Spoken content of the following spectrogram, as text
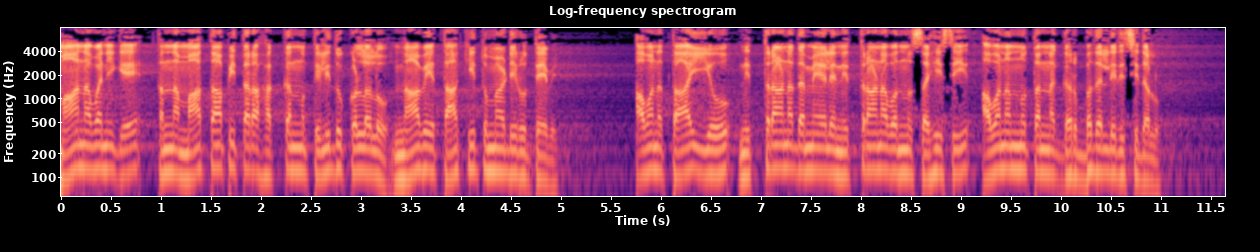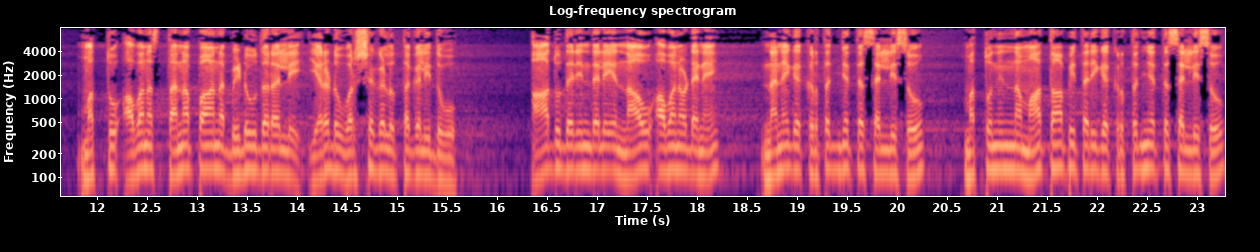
ಮಾನವನಿಗೆ ತನ್ನ ಮಾತಾಪಿತರ ಹಕ್ಕನ್ನು ತಿಳಿದುಕೊಳ್ಳಲು ನಾವೇ ತಾಕೀತು ಮಾಡಿರುತ್ತೇವೆ. ಅವನ ತಾಯಿಯು ನಿತ್ರಾಣದ ಮೇಲೆ ನಿತ್ರಾಣವನ್ನು ಸಹಿಸಿ ಅವನನ್ನು ತನ್ನ ಗರ್ಭದಲ್ಲಿರಿಸಿದಳು. ಮತ್ತು ಅವನ ಸ್ತನಪಾನ ಬಿಡುವುದರಲ್ಲಿ ಎರಡು ವರ್ಷಗಳು ತಗಲಿದುವು. ಆದುದರಿಂದಲೇ ನಾವು ಅವನೊಡನೆ ನನಗೆ ಕೃತಜ್ಞತೆ ಸಲ್ಲಿಸು ಮತ್ತು ನಿನ್ನ ಮಾತಾಪಿತರಿಗೆ ಕೃತಜ್ಞತೆ ಸಲ್ಲಿಸು,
